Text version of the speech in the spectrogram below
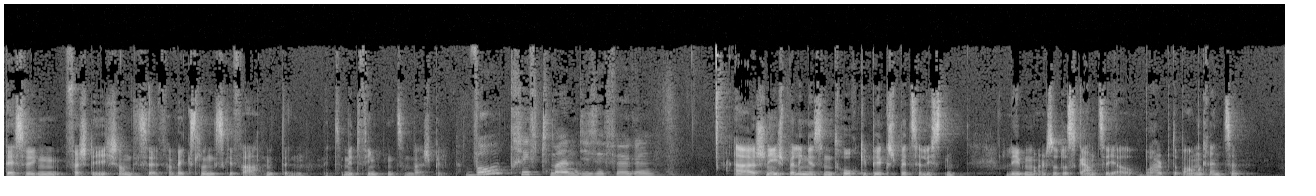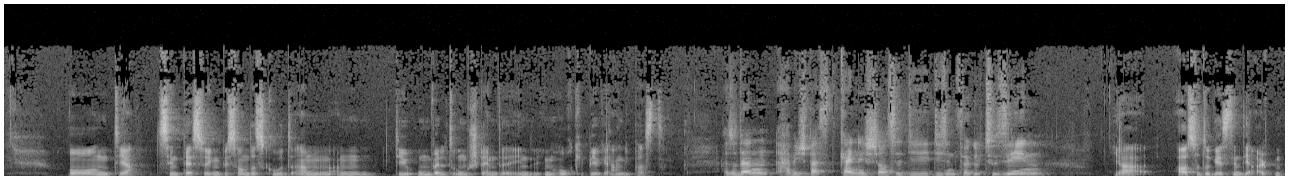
deswegen verstehe ich schon diese Verwechslungsgefahr mit, den, mit, mit Finken zum Beispiel. Wo trifft man diese Vögel? Äh, Schneesperlinge sind Hochgebirgsspezialisten, leben also das ganze Jahr oberhalb der Baumgrenze und ja, sind deswegen besonders gut an, an die Umweltumstände in, im Hochgebirge angepasst. Also dann habe ich fast keine Chance, die, diesen Vögel zu sehen. Ja, außer du gehst in die Alpen.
